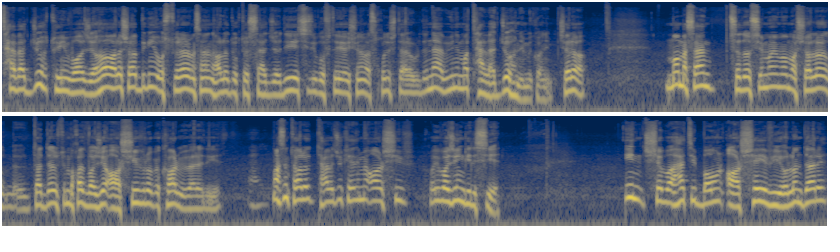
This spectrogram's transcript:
توجه تو این واژه ها حالا شاید بگین اسطوره رو مثلا حالا دکتر سجادی یه چیزی گفته یا ایشون هم از خودش در آورده. نه ببینید ما توجه نمی کنیم چرا؟ ما مثلا صدا سیمای ما ماشاءالله تا دلتون بخواد واژه آرشیو رو به کار می‌بره دیگه. ما اصلا تا حالا توجه کردیم آرشیو خب واژه انگلیسیه. این شباهتی با اون آرشه ویولون داره؟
